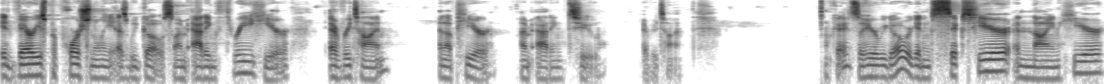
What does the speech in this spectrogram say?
It varies proportionally as we go, so I'm adding three here every time, and up here I'm adding two every time. Okay, so here we go. We're getting 6 here and 9 here,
